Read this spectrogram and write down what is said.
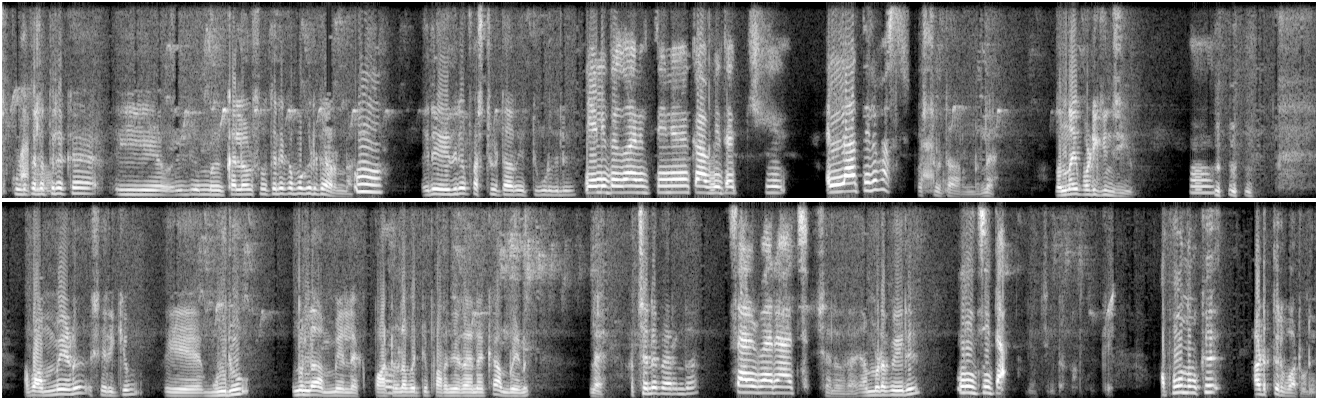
സ്കൂൾ തലത്തിലൊക്കെ ഈ കലോത്സവത്തിനൊക്കെ പങ്കെടുക്കാറുണ്ടോ? ഉം. അതിന് ഫസ്റ്റ് കിട്ടാറ് ഏറ്റവും കൂടുതൽ? ലളിതഗാനത്തിന് കവിതയ്ക്ക് എല്ലാത്തിലും ഫസ്റ്റ് ഫസ്റ്റ് കിട്ടാറുണ്ട് അല്ലേ നന്നായി പഠിക്കും ചെയ്യും. അപ്പൊ അമ്മയാണ് ശരിക്കും ഈ ഗുരു എന്നുള്ള അമ്മയല്ലേ? പാട്ടുകളെ പറ്റി പറഞ്ഞു തരാനൊക്കെ അമ്മയാണ് അല്ലേ? അച്ഛന്റെ പേരെന്താ? ശെൽവരാജ്. ശെൽവരാജ്. അമ്മയുടെ പേര്? ലിജിത ഓക്കെ. അപ്പോൾ നമുക്ക് അടുത്തൊരു പാട്ട് കൂടി.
